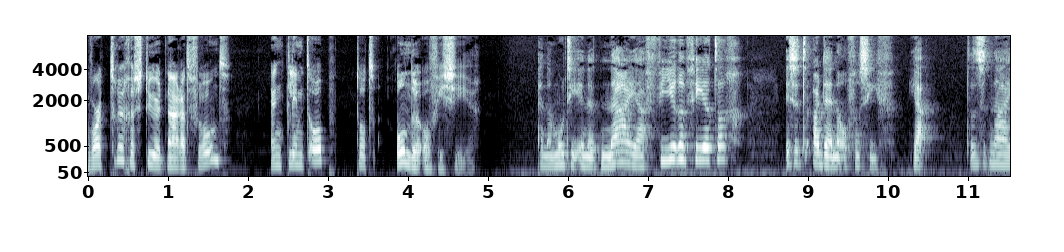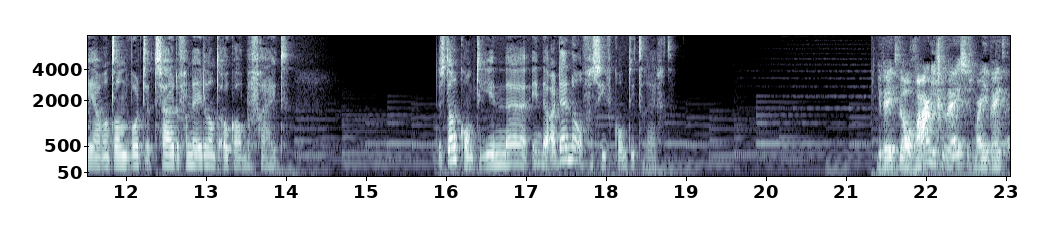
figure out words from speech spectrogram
wordt teruggestuurd naar het front en klimt op tot onderofficier. En dan moet hij in het najaar 44 is het Ardennenoffensief. Ja, dat is het najaar, want dan wordt het zuiden van Nederland ook al bevrijd. Dus dan komt hij in, uh, in de Ardennenoffensief komt hij terecht. Je weet wel waar hij geweest is, maar je weet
